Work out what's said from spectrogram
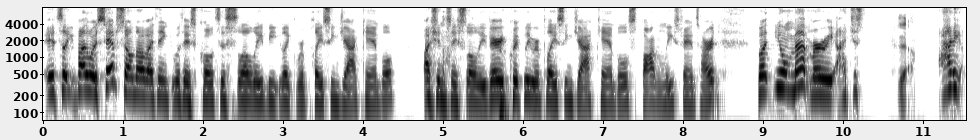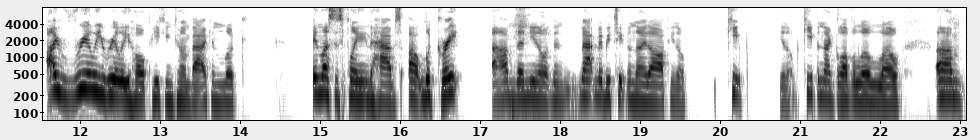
it's like. By the way, Samsonov, I think, with his quotes, is slowly be like replacing Jack Campbell. I shouldn't say slowly, very quickly replacing Jack Campbell's spot in Leafs fans' heart. But you know, Matt Murray, I just, Yeah. I I really really hope he can come back and look, unless it's playing the Habs, uh, look great. Um, then you know, then Matt maybe take the night off. You know, keep you know keeping that glove a little low. Um,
